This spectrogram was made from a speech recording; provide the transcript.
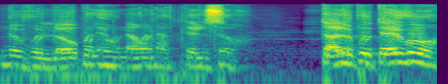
నువ్వు లోపలే ఉన్నావో నాకు తెలుసు. తలుపు తెరువు!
